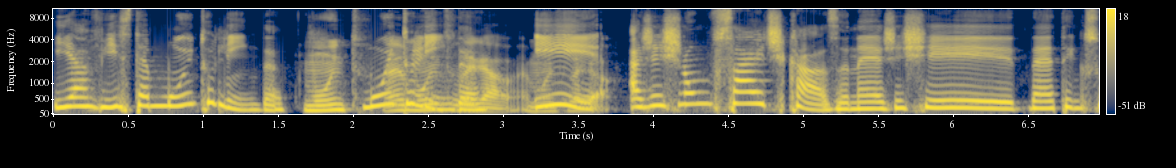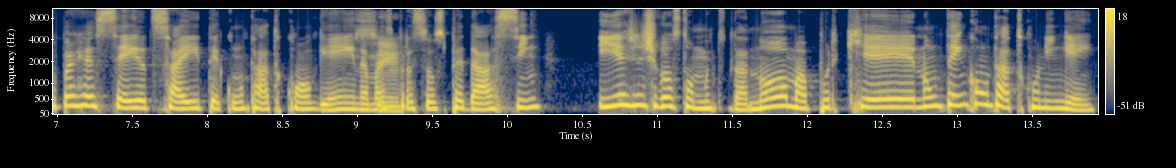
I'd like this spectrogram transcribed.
E a vista é muito linda. Muito, Muito é muito linda. legal. É muito e legal. a gente não sai de casa, né? A gente né, tem super receio de sair, ter contato com alguém, ainda mais Sim. para se hospedar assim. E a gente gostou muito da Noma porque não tem contato com ninguém.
